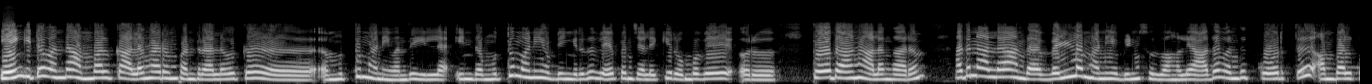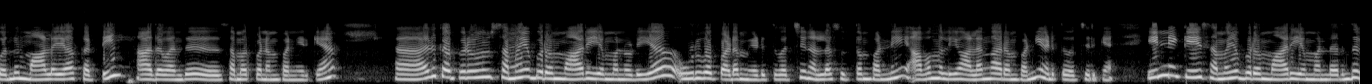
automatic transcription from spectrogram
என்கிட்ட வந்து அம்பாளுக்கு அலங்காரம் பண்ற அளவுக்கு முத்துமணி வந்து இல்லை. இந்த முத்துமணி அப்படிங்கிறது வேப்பஞ்சலைக்கு ரொம்பவே ஒரு தோதான அலங்காரம். அதனால அந்த வெள்ளை மணி அப்படின்னு சொல்லுவாங்க இல்லையா அதை வந்து கோர்த்து அம்பாளுக்கு வந்து மாலையா கட்டி அதை வந்து சமர்ப்பணம் பண்ணியிருக்கேன் அதுக்கப்புறம் சமயபுரம் மாரியம்மனுடைய உருவப்படம் எடுத்து வச்சு நல்லா சுத்தம் பண்ணி அவங்களையும் அலங்காரம் பண்ணி எடுத்து வச்சிருக்கேன். இன்னைக்கு சமயபுரம் மாரியம்மன்ல இருந்து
